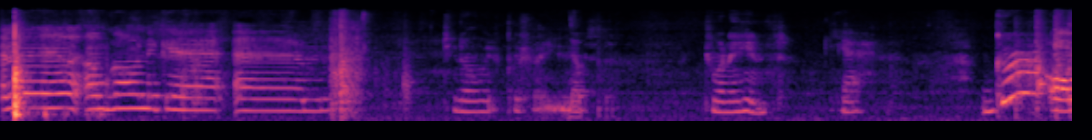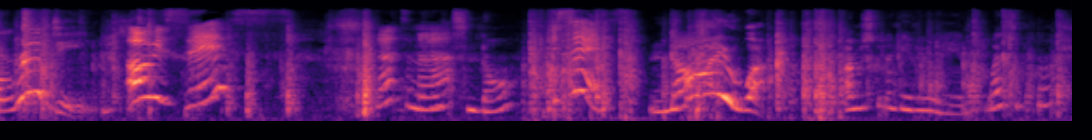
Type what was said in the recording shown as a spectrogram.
uh, I'm going to get um. Do you know which I use? No. Do you want a hint? Yeah. Girl, already. Oh, is this? That's nice. No. No! I'm just gonna give you a hint. Where's the brush?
